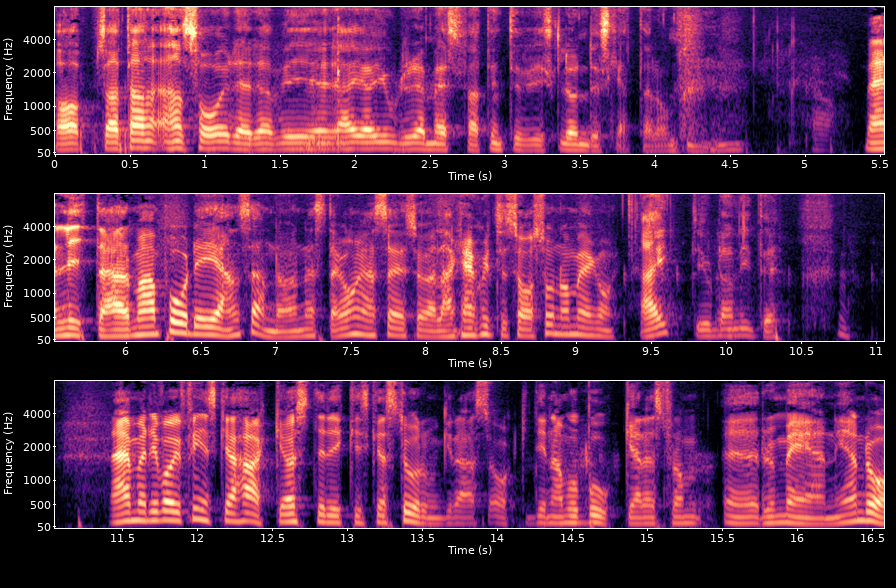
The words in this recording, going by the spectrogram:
ja så att han, han sa ju det, där vi, ja, jag gjorde det mest för att inte vi skulle underskatta dem. Men litar man på det igen sen då? Nästa gång han säger så? Eller han kanske inte sa så någon mer gång? Nej, det gjorde han inte. Nej, men det var ju finska Haka, österrikiska Sturmgras och Dinamo Bukarest från eh, Rumänien då.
